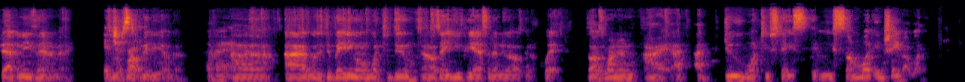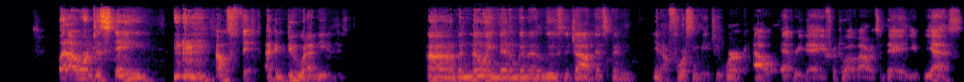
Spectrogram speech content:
Japanese anime is what brought me to yoga. Okay. Uh, I was debating on what to do. I was at UPS and I knew I was going to quit. So I was wondering, all right, I, I do want to stay at least somewhat in shape. I wasn't. But I want to stay, I was fit. I could do what I needed to do. Uh, but knowing that I'm going to lose the job that's been, you know, forcing me to work out every day for 12 hours a day at UPS,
